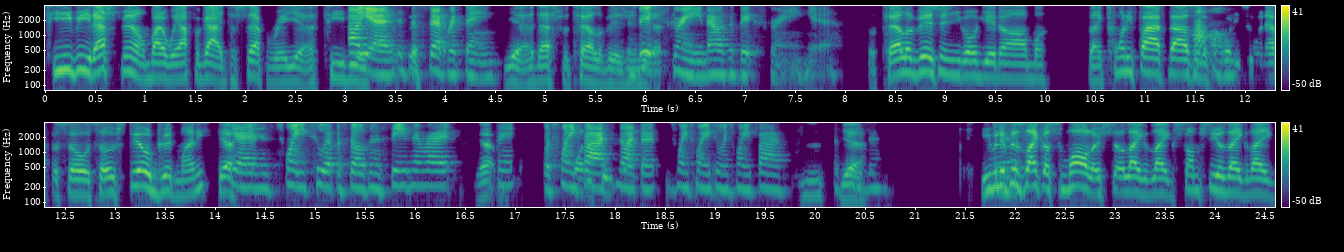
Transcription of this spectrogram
TV, that's film, by the way. I forgot to separate. Yeah, TV. Oh yeah, it's a separate thing. Yeah, that's for television. The big yeah. screen. That was a big screen. Yeah. So television, you're gonna get um like twenty five thousand to Oh. forty two an episode. So it's still good money. Yeah. Yeah, and it's 22 episodes in the season, right? Yeah. Or 25, 22. no, like that 2022 and 25 Mhm. Yeah. season. Even if it's like a smaller show, like like some shows like like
